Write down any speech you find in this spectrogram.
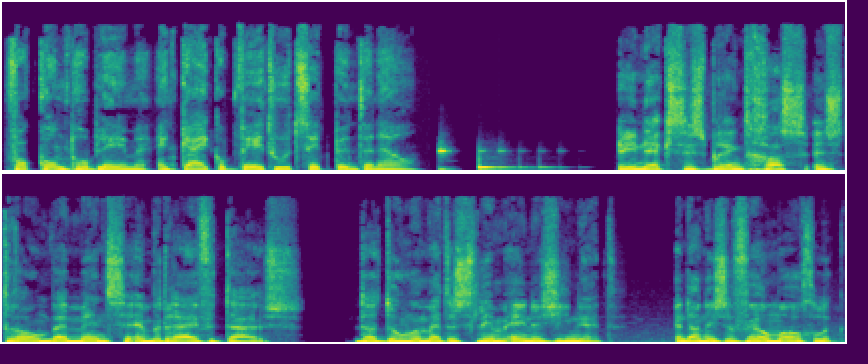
Voorkom problemen en kijk op weethohetzit.nl. Enexis brengt gas en stroom bij mensen en bedrijven thuis. Dat doen we met een slim energienet. En dan is er veel mogelijk.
